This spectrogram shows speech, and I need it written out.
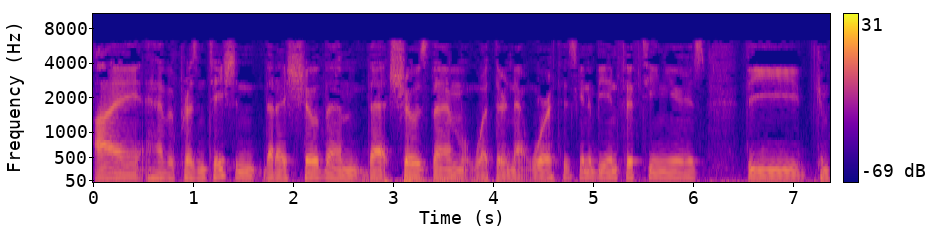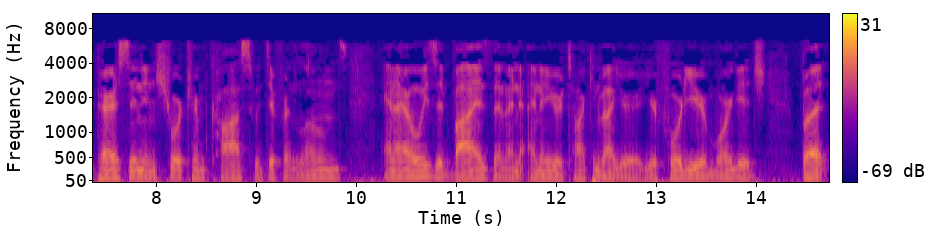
I have a presentation that I show them that shows them what their net worth is going to be in 15 years, the comparison in short-term costs with different loans, and I always advise them. And I know you were talking about your your 40-year mortgage, but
